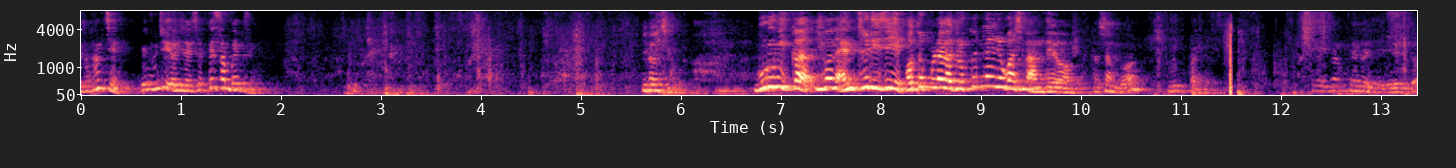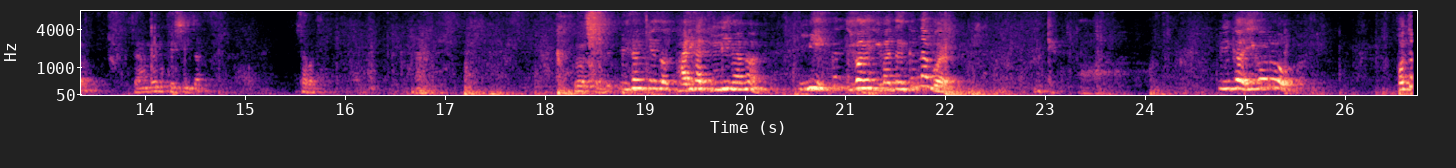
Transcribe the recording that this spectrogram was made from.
계속 상체. 움직여. 여기 패스 한번 해보세요. 이런 식으로. 무릎이니까 이건 entry지 butterfly guard로 끝내려고 하시면 안 돼요. 다시 한 번. 무릎 가드. 이 상태에서 이제 예를 들어. 자, 한번 해볼게요. 시작. 잡아. 그렇죠. 이 상태에서 다리가 들리면은 이미 끝, 이거는 이거는 끝난 거예요. 이렇게. 그러니까 이거로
